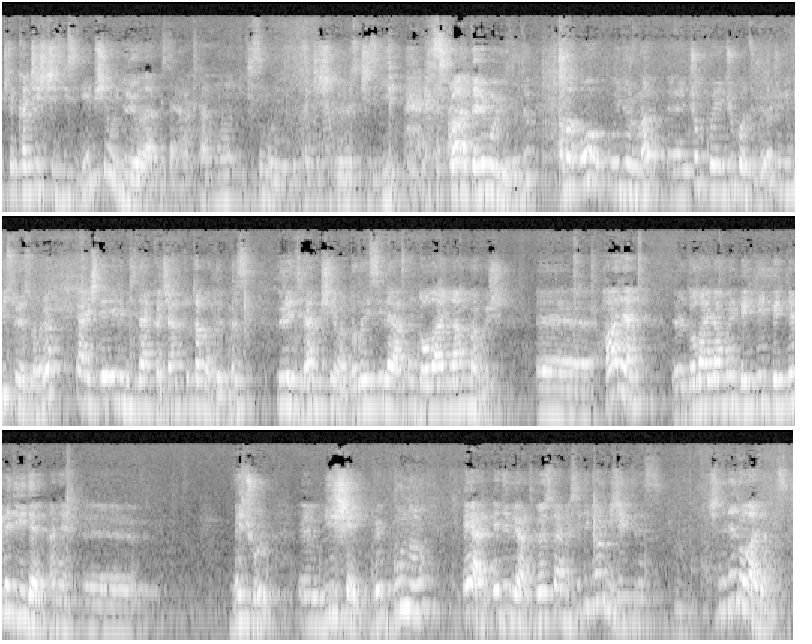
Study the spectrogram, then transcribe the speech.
işte kaçış çizgisi diye bir şey uyduruyorlar mesela. Artık hani onu ikisi mi uydurdu? Kaçışı, Deleuze çizgiyi squatları mı uydurdu? Ama o uydurma e, çok böyle cuk oturuyor. Çünkü bir süre sonra yani işte elimizden kaçan, tutamadığımız, üretilen bir şey var. Dolayısıyla aslında dolaylanmamış, e, halen e, dolaylanmayı bekleyip beklemediği de hani e, meçhul e, bir şey. Ve bunu eğer edebiyat göstermeseydi görmeyecektiniz. Şimdi ne dolaylaması?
